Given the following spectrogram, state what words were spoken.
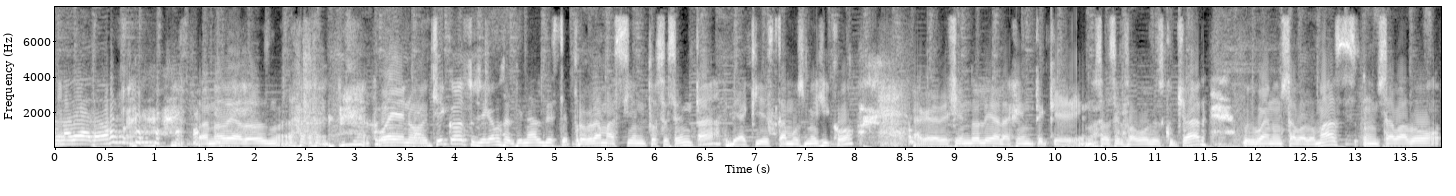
O no de ador. O no de a dos, ¿no? Bueno, chicos, pues llegamos al final de este programa 160 de Aquí estamos México, agradeciéndole a la gente que nos hace el favor de escuchar. Pues bueno, un sábado más, un sábado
